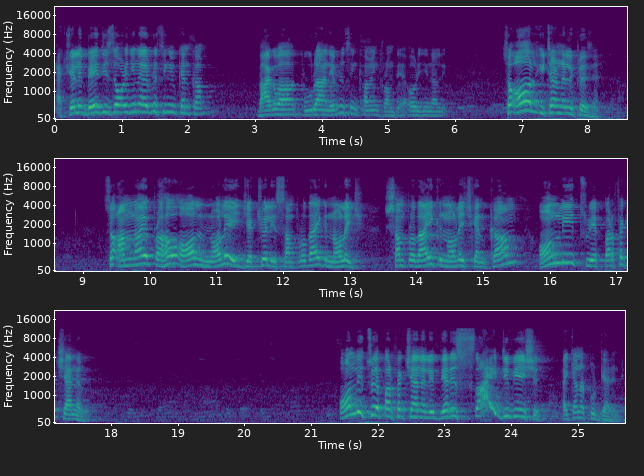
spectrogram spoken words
Actually, Ved is the original, everything you can come. Bhagavad, Puran, everything coming from there originally. So all eternally present. So Amnaya Praha, all knowledge, actually Sampradayic knowledge, Sampradayic knowledge can come only through a perfect channel. Only through a perfect channel, if there is slight deviation, I cannot put guarantee.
